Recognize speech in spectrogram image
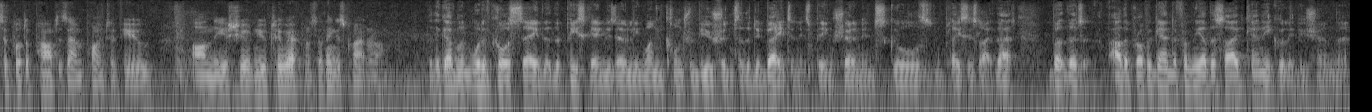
to put a partisan point of view on the issue of nuclear weapons. I think it's quite wrong. But the government would, of course, say that the peace game is only one contribution to the debate and it's being shown in schools and places like that, but that other propaganda from the other side can equally be shown there.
